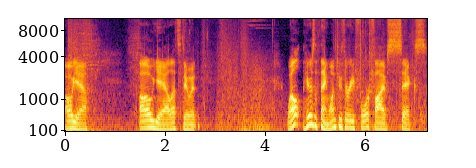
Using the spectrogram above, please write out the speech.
Oh yeah. Oh yeah, let's do it. Well, here's the thing. One, two, three, four, five, six.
